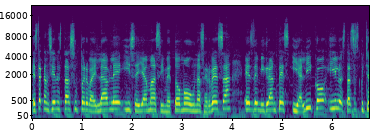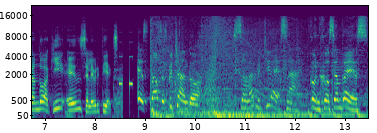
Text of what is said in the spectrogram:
Esta canción está súper bailable y se llama Si me tomo una cerveza es de Migrantes y Alico y lo estás escuchando aquí en Celebrity Exa. Estás escuchando Celebrity Exa con José Andrés.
